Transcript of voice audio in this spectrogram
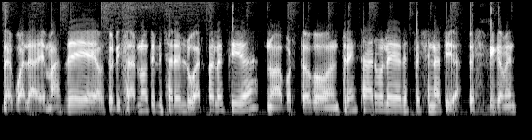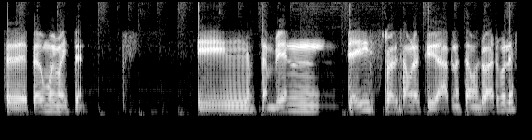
la cual además de autorizarnos a utilizar el lugar para la actividad, nos aportó con 30 árboles de especies nativas, específicamente de Peumo y Maitén. Y también de ahí realizamos la actividad, plantamos los árboles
